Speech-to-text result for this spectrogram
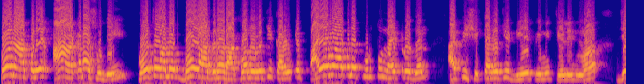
પણ આપણે આ આંકડા સુધી પહોંચવાનો બહુ આગ્રહ રાખવાનો નથી, કારણ કે પાયામાં આપણે પૂરતું નાઇટ્રોજન આપી શક્યા નથી ડીએપીની થેલીમાં. જે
